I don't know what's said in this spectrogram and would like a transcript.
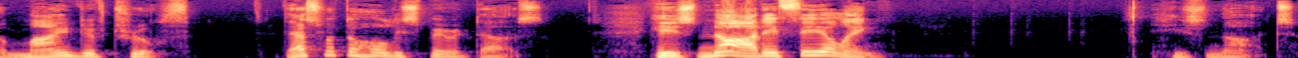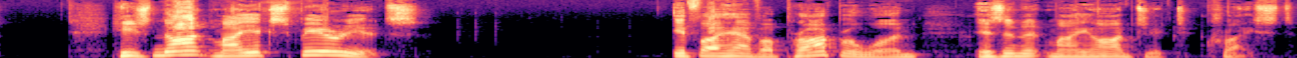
the mind of truth. That's what the Holy Spirit does. He's not a feeling. He's not. He's not my experience. If I have a proper one, isn't it my object, Christ?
